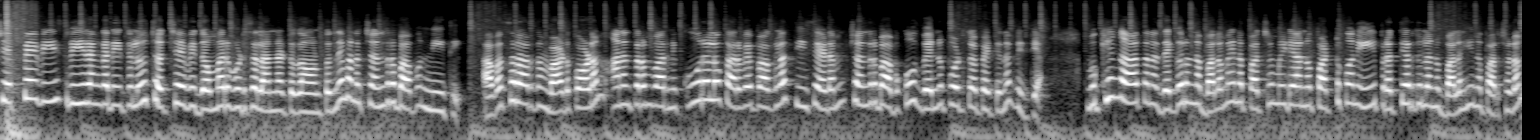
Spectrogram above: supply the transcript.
చెప్పేవి శ్రీరంగ నీతులు చొచ్చేవి దొమ్మరి గుడిసెలు అన్నట్టుగా ఉంటుంది. మన చంద్రబాబు నీతి. అవసరార్థం వాడుకోవడం అనంతరం వారిని కూరలో కరివేపాకులా తీసేయడం చంద్రబాబుకు వెన్నుపోటుతో పెట్టిన విద్య. ముఖ్యంగా తన దగ్గరున్న బలమైన పచ్చ మీడియాను పట్టుకొని ప్రత్యర్థులను బలహీనపరచడం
